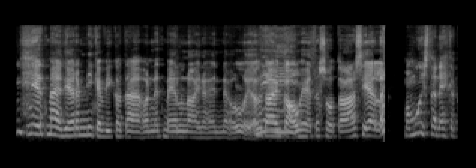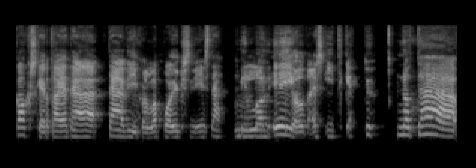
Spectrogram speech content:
Niin, että mä en tiedä mikä vika tää on, että meillä on aina ennen ollut jotain Niin. kauheata sotaa siellä. Mä muistan ehkä kaksi kertaa ja tää, tää viikonloppu on yksi niistä, Mm. milloin ei oltaisi itketty. No tää,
